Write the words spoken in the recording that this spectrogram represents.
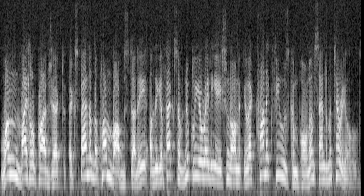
One vital project expanded the Plumbob study of the effects of nuclear radiation on electronic fuse components and materials.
